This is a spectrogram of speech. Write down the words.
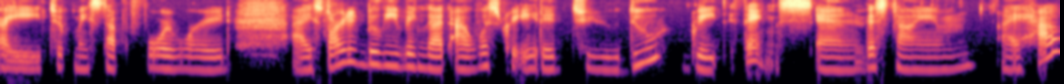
I took my step forward. I started believing that I was created to do great things, and this time I have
